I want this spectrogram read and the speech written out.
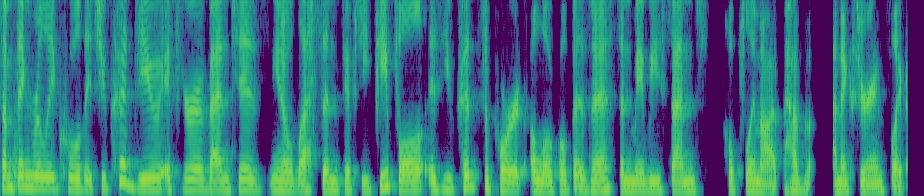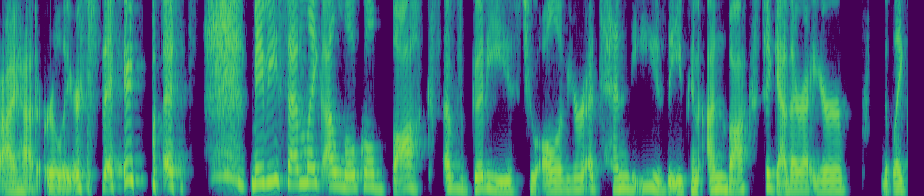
something really cool that you could do if your event is you know less than 50 people is you could support a local business and maybe send hopefully not have an experience like i had earlier today but maybe send like a local box of goodies to all of your attendees that you can unbox together at your like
